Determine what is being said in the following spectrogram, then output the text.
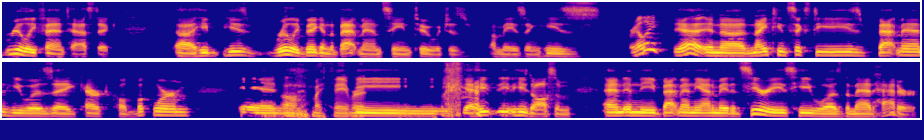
really fantastic. Uh, he he's really big in the Batman scene too, which is amazing. He's Really? Yeah, in uh, 1960s Batman, he was a character called Bookworm. In oh, my favorite. The, yeah, he, he's awesome. And in the Batman the Animated Series, he was the Mad Hatter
